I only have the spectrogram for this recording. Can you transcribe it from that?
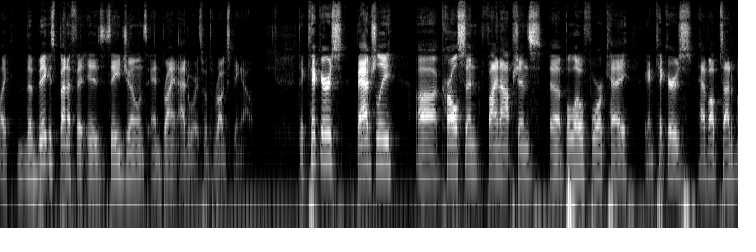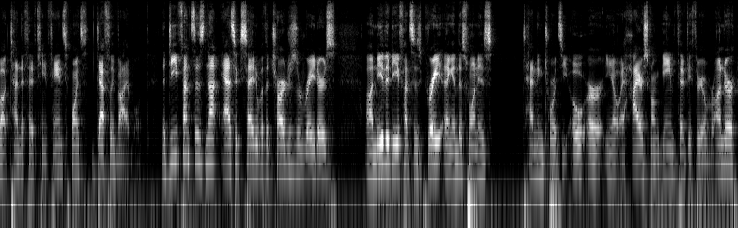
Like the biggest benefit is Zay Jones and Bryan Edwards with Ruggs being out. The kickers, Badgley, uh, Carlson, fine options uh, below 4K. Again, kickers have upside of about 10 to 15 fantasy points. Definitely viable. The defense is not as excited with the Chargers or Raiders. Uh, neither defense is great. Again, this one is tending towards the o or you know a higher scoring game, 53 over under.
